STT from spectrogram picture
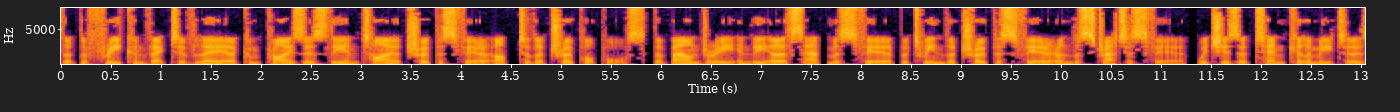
that the free convective layer comprises the entire troposphere up to the tropopause the boundary in the Earth's atmosphere between the troposphere and the stratosphere, which is at 10 km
